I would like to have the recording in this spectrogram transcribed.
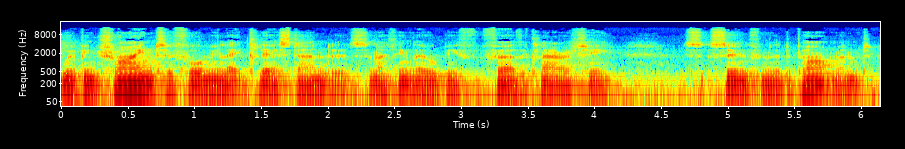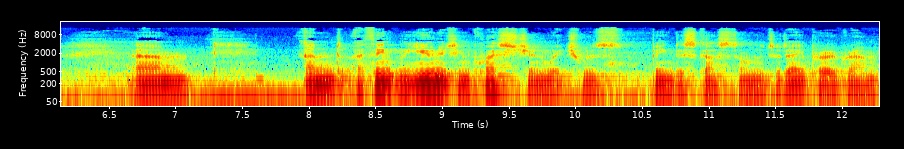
we've been trying to formulate clear standards, and I think there will be further clarity s- soon from the department. Um, and I think the unit in question, which was being discussed on the Today programme,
